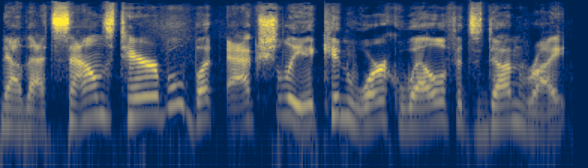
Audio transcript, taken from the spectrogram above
Now that sounds terrible, but actually it can work well if it's done right.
